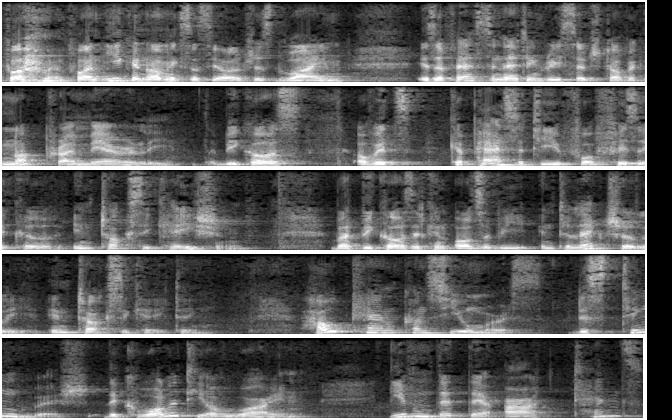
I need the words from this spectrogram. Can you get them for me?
for, for an economic sociologist, wine is a fascinating research topic, not primarily because of its capacity for physical intoxication, but because it can also be intellectually intoxicating. How can consumers distinguish the quality of wine given that there are tens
